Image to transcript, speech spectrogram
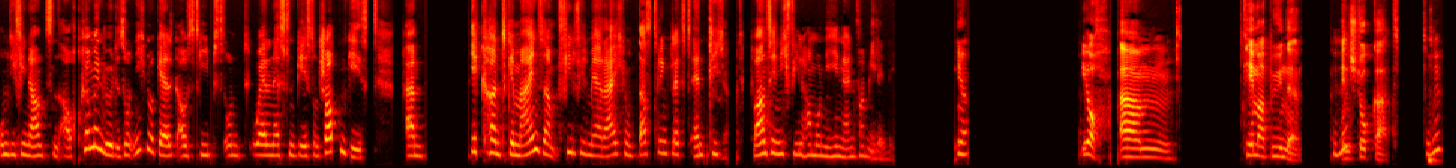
um die Finanzen auch kümmern würdest und nicht nur Geld ausgibst und Wellnessen gehst und shoppen gehst. Ähm, ihr könnt gemeinsam viel, viel mehr erreichen und das bringt letztendlich ja. wahnsinnig viel Harmonie in ein Familienleben. Ja. Joch, ähm, Thema Bühne mhm. in Stuttgart. Mhm.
